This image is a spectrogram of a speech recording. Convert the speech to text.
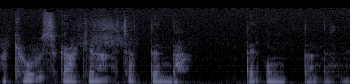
あ教師が諦めちゃってんだ。って思ったんですね。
